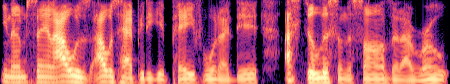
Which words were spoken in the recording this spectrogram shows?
You know what I'm saying? I was I was happy to get paid for what I did. I still listen to songs that I wrote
